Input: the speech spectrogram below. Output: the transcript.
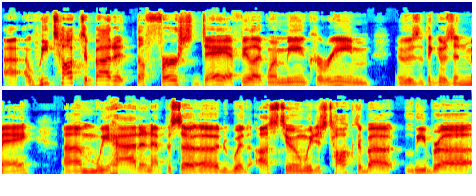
Uh, we talked about it the first day. I feel like when me and Kareem, it was I think it was in May. Um, we had an episode with us two, and we just talked about Libra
